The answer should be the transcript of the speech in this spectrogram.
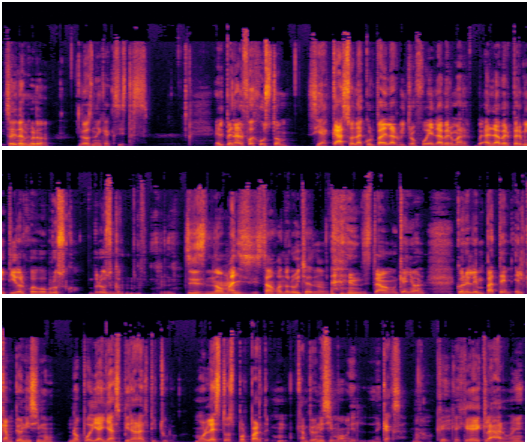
Estoy de acuerdo. Los necaxistas. El penal fue justo, si acaso la culpa del árbitro fue el haber, mar- el haber permitido el juego brusco. Brusco, Sí, No manches, si estaban jugando luchas, ¿no? estaba muy cañón. Con el empate, el campeonísimo no podía ya aspirar al título. Molestos por parte... Campeonísimo, el Necaxa, ¿no? Que quede claro, ¿eh?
